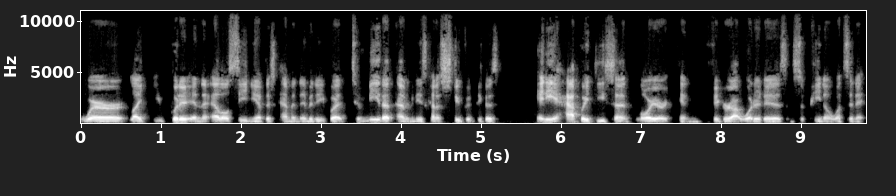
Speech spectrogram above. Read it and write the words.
where like you put it in the LLC and you have this anonymity. But to me, that anonymity is kind of stupid because any halfway decent lawyer can figure out what it is and subpoena what's in it.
